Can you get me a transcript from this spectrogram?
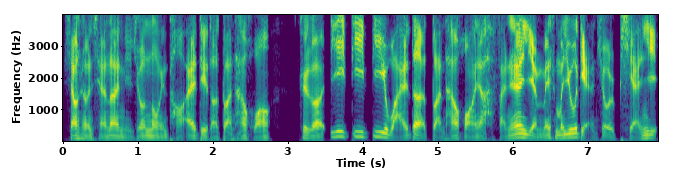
想省钱呢，你就弄一套 ID 的短弹簧。这个 EDDY 的短弹簧呀，反正也没什么优点，就是便宜。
